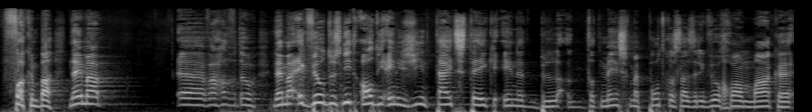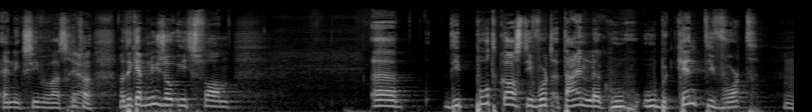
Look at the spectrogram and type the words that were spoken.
Fucking baas. Nee, maar... eh, waar hadden we het over? Nee, maar ik wil dus niet al die energie en tijd steken in het dat mensen mijn podcast luisteren. Ik wil gewoon maken en ik zie wel wat schikt Ja. Want ik heb nu zoiets van... eh, die podcast die wordt uiteindelijk, hoe, hoe bekend die wordt, Mhm.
